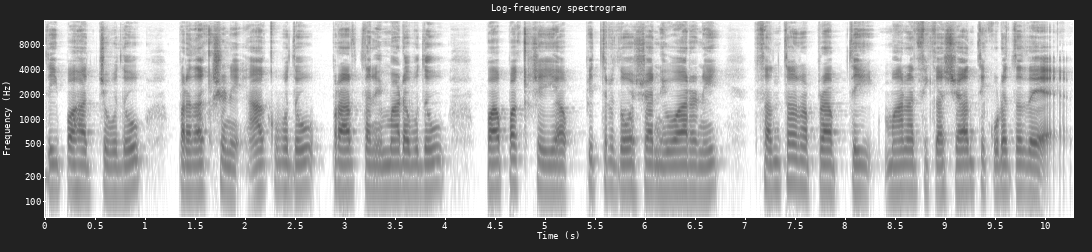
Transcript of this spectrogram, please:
ದೀಪ ಹಚ್ಚುವುದು, ಪ್ರದಕ್ಷಿಣೆ ಹಾಕುವುದು, ಪ್ರಾರ್ಥನೆ ಮಾಡುವುದು, ಪಾಪಕ್ಷಯ, ಪಿತೃದೋಷ ನಿವಾರಣೆ ಸಂತಾನ ಪ್ರಾಪ್ತಿ ಮಾನಸಿಕ ಶಾಂತಿ ಕೊಡುತ್ತದೆ.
